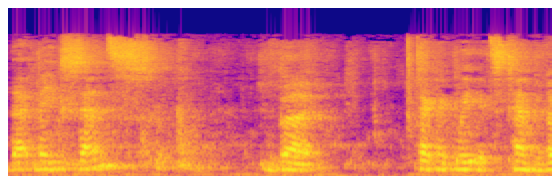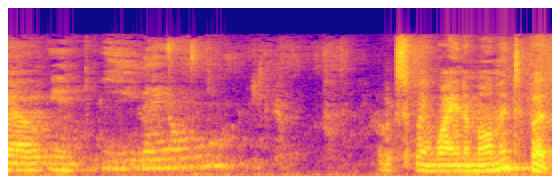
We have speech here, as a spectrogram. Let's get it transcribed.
That makes sense, but technically it's temp val in email. I'll explain why in a moment, but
